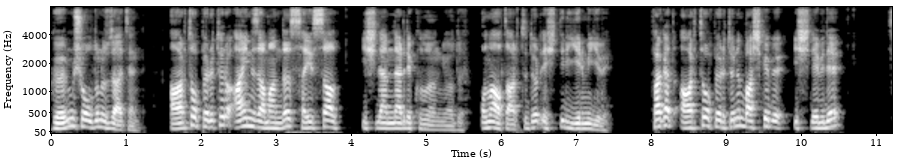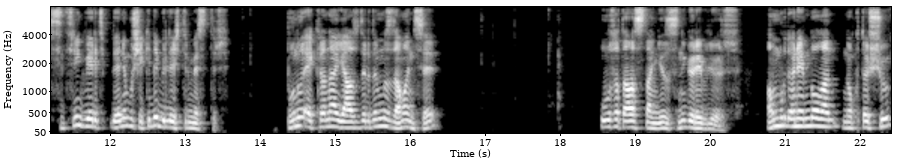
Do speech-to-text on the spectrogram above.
görmüş oldunuz zaten. Artı operatörü aynı zamanda sayısal işlemlerde kullanılıyordu. 16 artı 4 eşittir 20 gibi. Fakat artı operatörünün başka bir işlevi de string veri tiplerini bu şekilde birleştirmesidir. Bunu ekrana yazdırdığımız zaman ise ulusat aslan yazısını görebiliyoruz. Ama burada önemli olan nokta şu.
